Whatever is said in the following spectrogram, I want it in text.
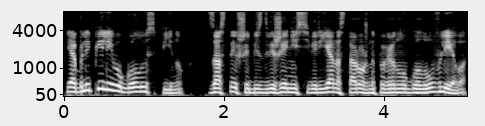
и облепили его голую спину. Застывший без движения северьян осторожно повернул голову влево,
